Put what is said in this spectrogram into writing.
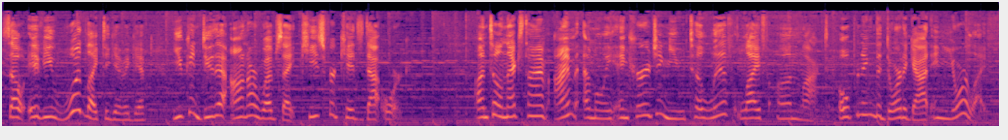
So if you would like to give a gift, you can do that on our website, keysforkids.org. Until next time, I'm Emily, encouraging you to live life unlocked, opening the door to God in your life.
